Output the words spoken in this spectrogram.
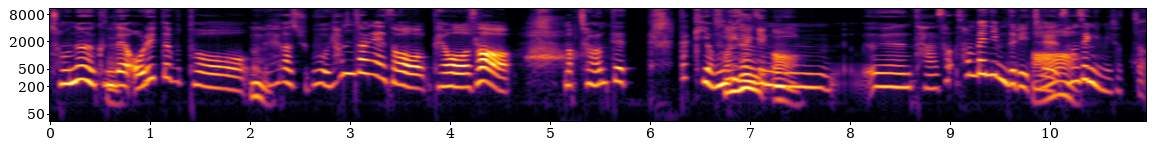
저는 근데 네. 어릴 때부터 음. 해가지고 현장에서 배워서 막 저한테 딱히 연기 선생님, 어. 선생님은 다 서- 선배님들이 제 아. 선생님이셨죠.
